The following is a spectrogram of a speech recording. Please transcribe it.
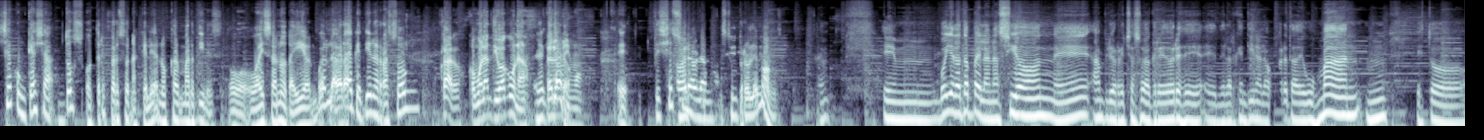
ya con que haya dos o tres personas que lean a Oscar Martínez o, o a esa nota y digan, bueno, la verdad que tiene razón, Claro, como la antivacuna, Eh, es claro. lo mismo. eh, ya es Ahora un, hablamos. es un problemón. Em, voy a la tapa de La Nación, eh, amplio rechazo de acreedores de, eh, de la Argentina a la oferta de Guzmán. mm, esto,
